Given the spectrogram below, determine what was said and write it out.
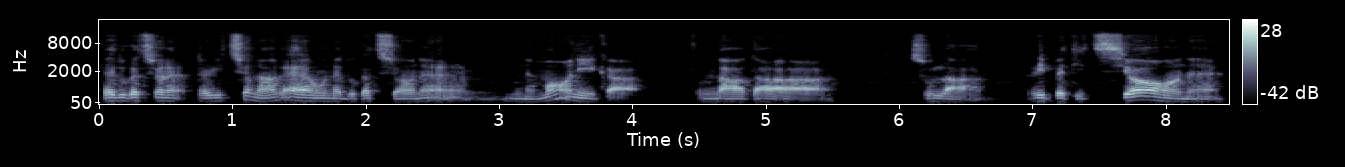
L'educazione tradizionale è un'educazione mnemonica, fondata sulla ripetizione,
